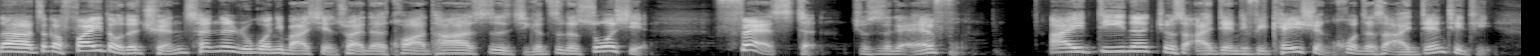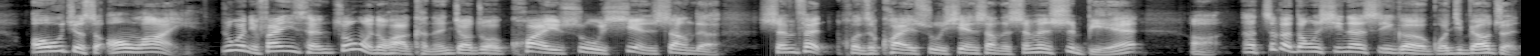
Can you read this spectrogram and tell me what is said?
那这个 FIDO 的全称呢？如果你把它写出来的话，它是几个字的缩写，FAST 就是这个 F，ID 呢就是 Identification 或者是 Identity，O 就是 Online。如果你翻译成中文的话，可能叫做快速线上的身份或者快速线上的身份识别啊。那这个东西呢是一个国际标准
